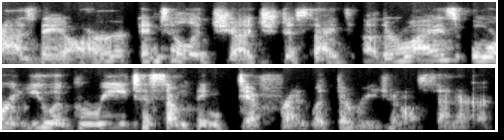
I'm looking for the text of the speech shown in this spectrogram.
as they are until a judge decides otherwise, or you agree to something different with the regional center.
